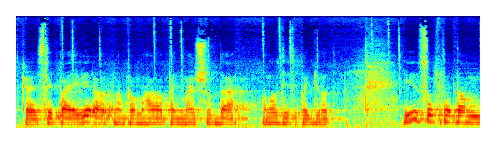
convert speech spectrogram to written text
такая слепая вера вот нам помогала понимать, что да, оно здесь пойдет. И, собственно, там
